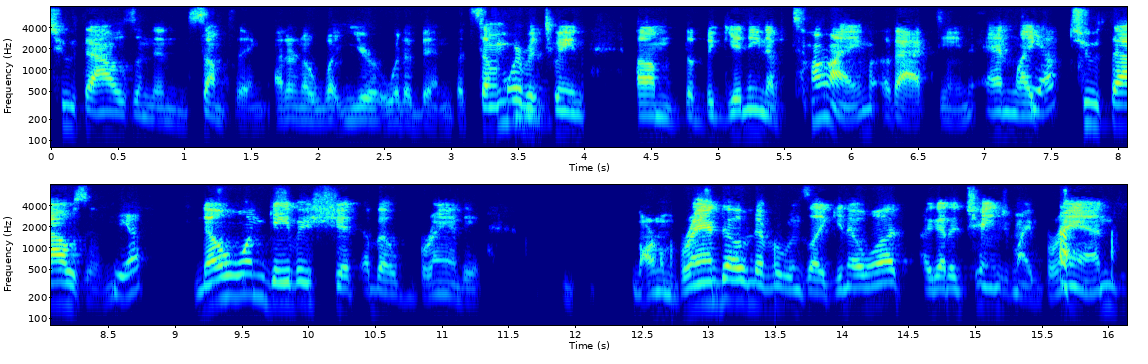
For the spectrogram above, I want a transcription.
2000 and something, I don't know what year it would have been, but somewhere mm-hmm. between um, the beginning of time of acting and like yep. 2000, yep. No one gave a shit about branding. Marlon Brando, never was like, you know what? I got to change my brand.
